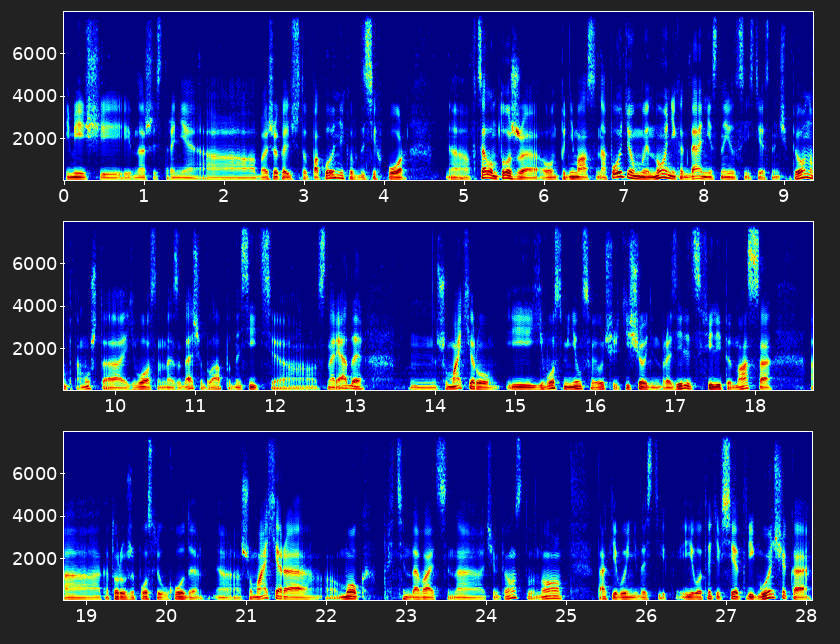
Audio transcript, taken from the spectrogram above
имеющий в нашей стране большое количество поклонников до сих пор. Э, в целом тоже он поднимался на подиумы, но никогда не становился, естественно, чемпионом, потому что его основная задача была подносить снаряды Шумахеру, и его сменил, в свою очередь, еще один бразилец, Филиппе Масса, который уже после ухода Шумахера мог претендовать на чемпионство, но так его и не достиг. И вот эти все три гонщика,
